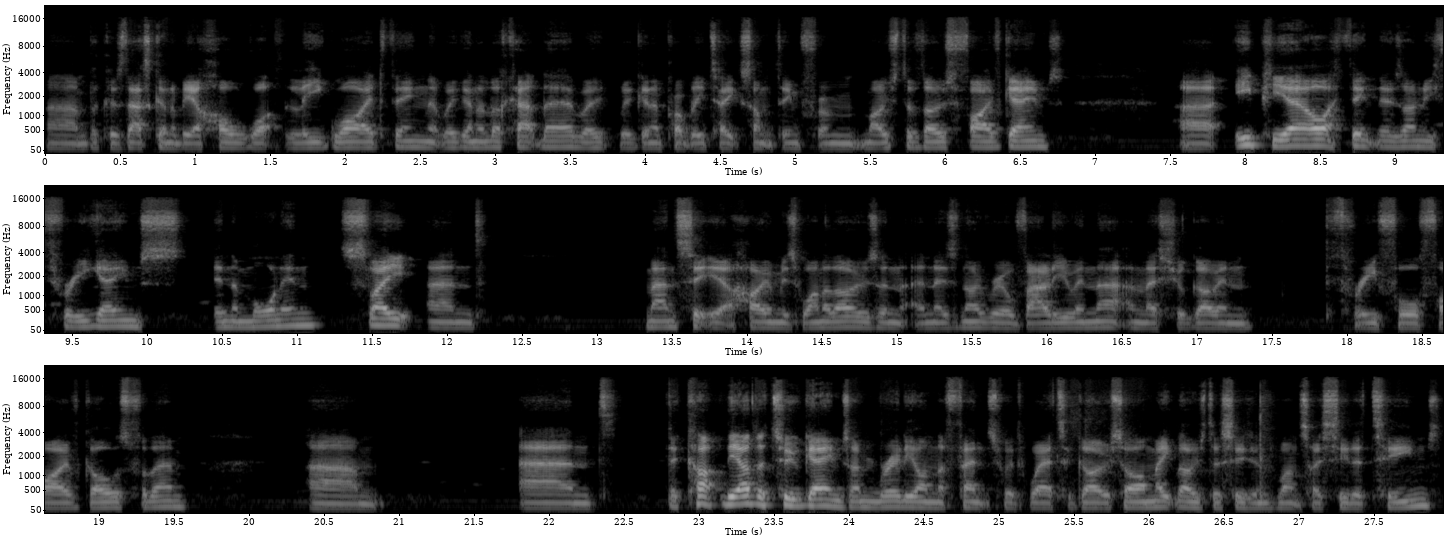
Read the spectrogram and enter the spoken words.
um, because that's going to be a whole what league wide thing that we're going to look at there. We're, we're going to probably take something from most of those five games. Uh, EPL, I think there's only three games in the morning slate, and Man City at home is one of those, and, and there's no real value in that unless you're going three, four, five goals for them. Um, and the cup, the other two games, I'm really on the fence with where to go. So I'll make those decisions once I see the teams.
